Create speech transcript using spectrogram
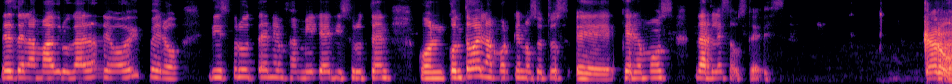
desde la madrugada de hoy, pero disfruten en familia y disfruten con, con todo el amor que nosotros eh, queremos darles a ustedes. Claro,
